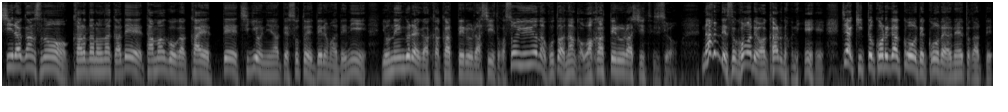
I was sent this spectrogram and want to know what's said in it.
シーラカンスの体の中で卵がかえって稚魚になって外へ出るまでに4年ぐらいがかかってるらしいとかそういうようなことはなんか分かってるらしいんですよ。なんでそこまで分かるのに？じゃあきっとこれがこうでこうだよねとかって。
